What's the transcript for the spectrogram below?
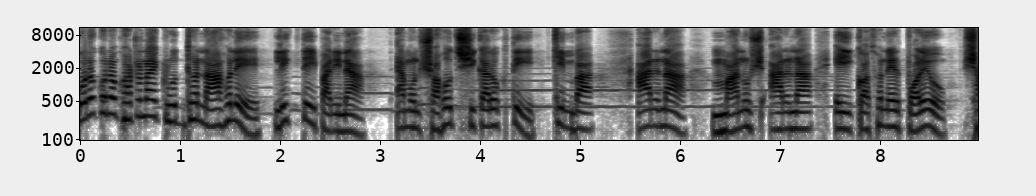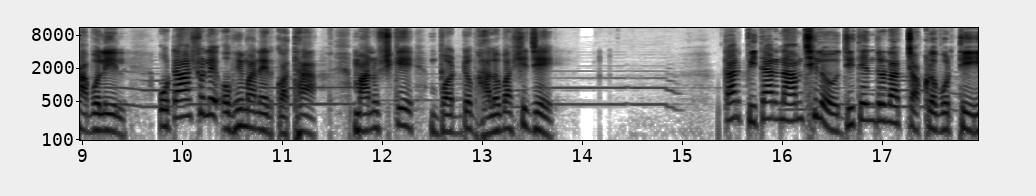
কোনো কোনো ঘটনায় ক্রুদ্ধ না হলে লিখতেই পারি না। এমন সহজ স্বীকারোক্তি কিংবা আর না, মানুষ আর না এই কথনের পরেও সাবলীল। ওটা আসলে অভিমানের কথা। মানুষকে বড্ড ভালোবাসি যে। তার পিতার নাম ছিল জিতেন্দ্রনাথ চক্রবর্তী।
